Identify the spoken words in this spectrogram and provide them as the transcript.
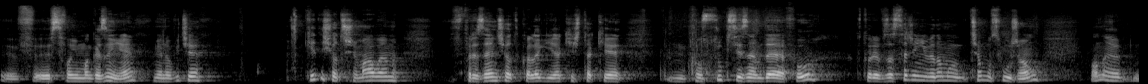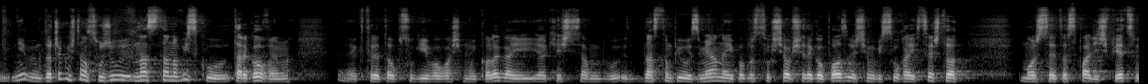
w swoim magazynie. Mianowicie Kiedyś otrzymałem w prezencie od kolegi jakieś takie mm, konstrukcje z MDF-u, które w zasadzie nie wiadomo czemu służą. One, nie wiem, do czegoś tam służyły na stanowisku targowym, e, które to obsługiwał właśnie mój kolega i jakieś tam nastąpiły zmiany i po prostu chciał się tego pozbyć i mówi, słuchaj, chcesz to, możesz sobie to spalić w piecu,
